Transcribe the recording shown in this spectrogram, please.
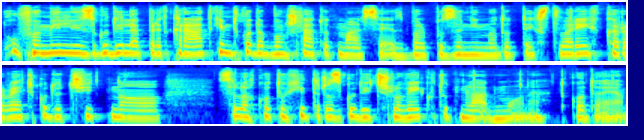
v familiji zgodile pred kratkim, tako da bom šla tudi malo se jaz bolj pozanimati o teh stvarih, ker več kot očitno se lahko to hitro zgodi človeku, tudi mladmu. Ja.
